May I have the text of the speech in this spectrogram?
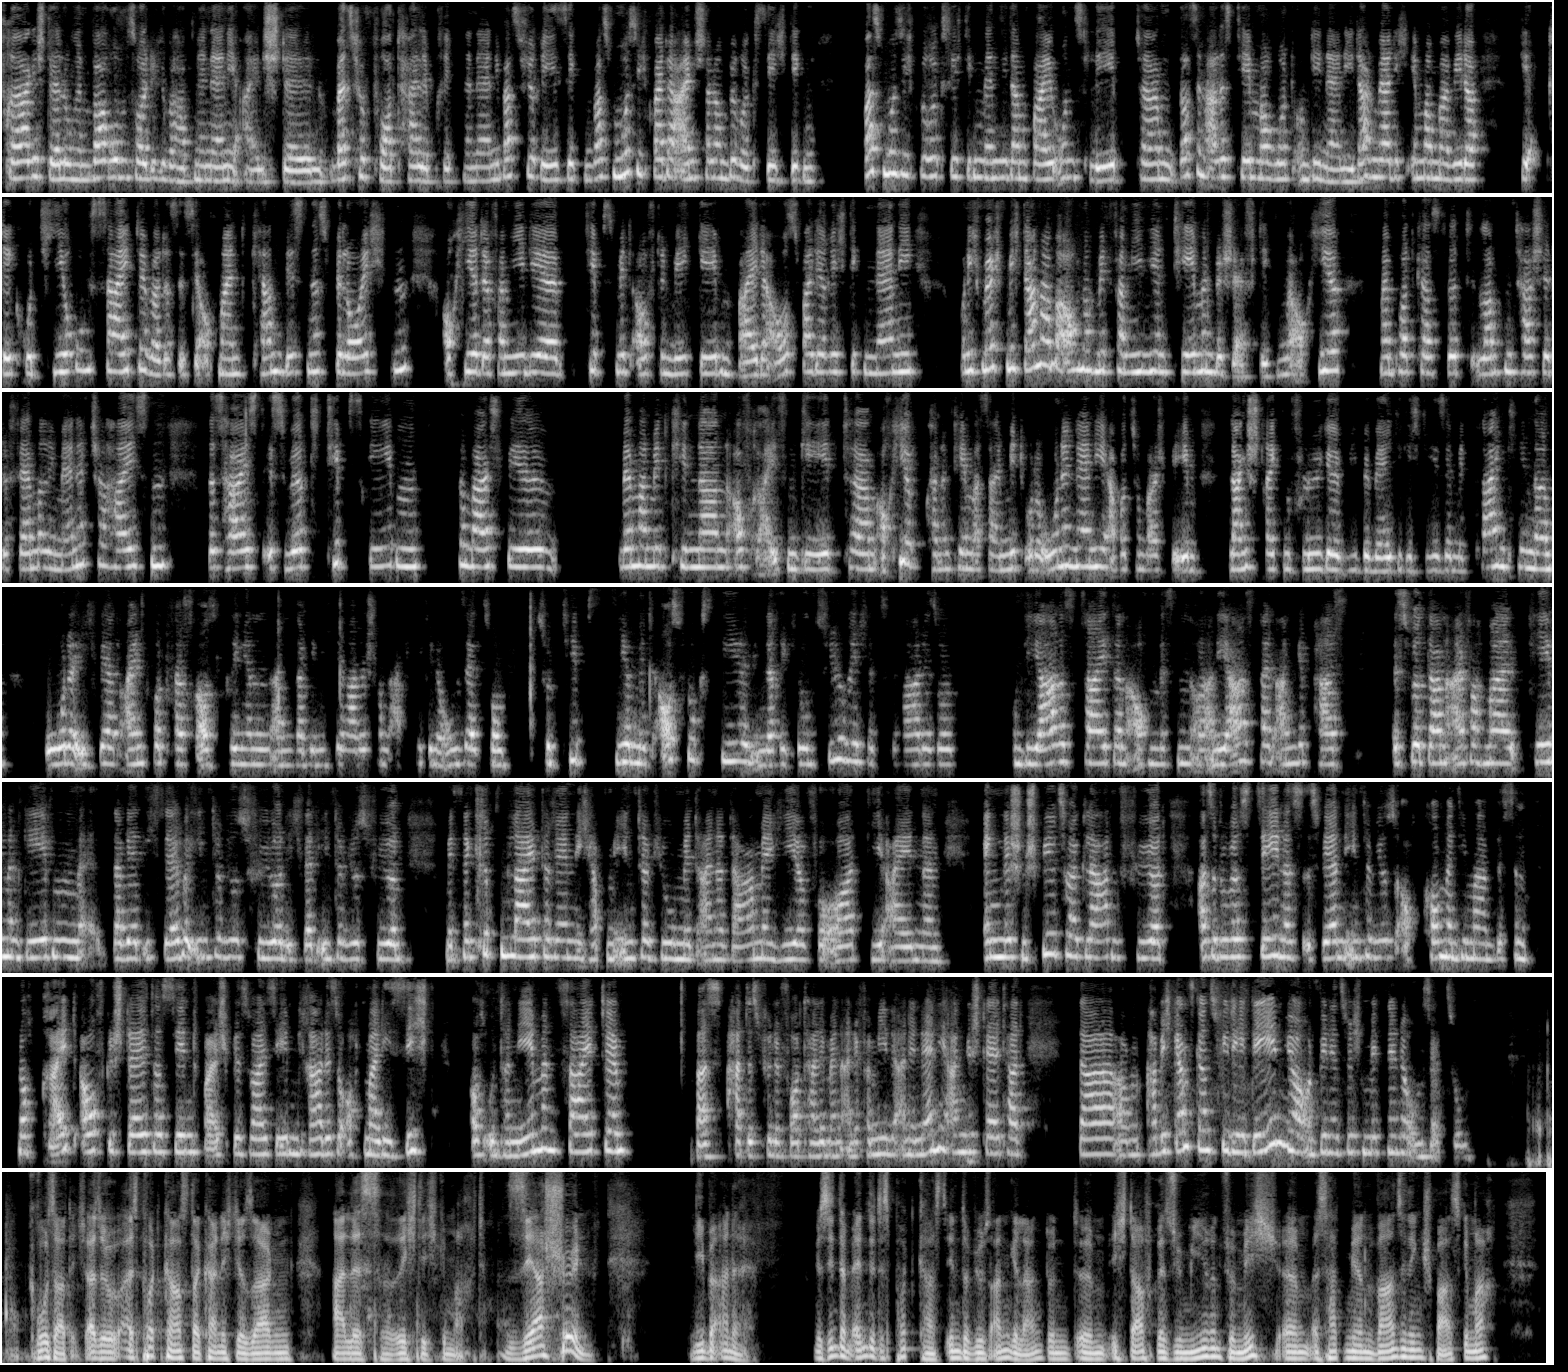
Fragestellungen, warum sollte ich überhaupt eine Nanny einstellen? Was für Vorteile bringt eine Nanny? Was für Risiken? Was muss ich bei der Einstellung berücksichtigen? Was muss ich berücksichtigen, wenn sie dann bei uns lebt? Ähm, das sind alles Themen rund um die Nanny. Dann werde ich immer mal wieder die Rekrutierungsseite, weil das ist ja auch mein Kernbusiness, beleuchten. Auch hier der Familie Tipps mit auf den Weg geben bei der Auswahl der richtigen Nanny. Und ich möchte mich dann aber auch noch mit Familienthemen beschäftigen. Auch hier, mein Podcast wird Lampentasche The Family Manager heißen. Das heißt, es wird Tipps geben, zum Beispiel, wenn man mit Kindern auf Reisen geht. Ähm, auch hier kann ein Thema sein, mit oder ohne Nanny, aber zum Beispiel eben Langstreckenflüge, wie bewältige ich diese mit Kleinkindern? Oder ich werde einen Podcast rausbringen, ähm, da bin ich gerade schon aktiv in der Umsetzung, zu Tipps hier mit Ausflugszielen in der Region Zürich, jetzt gerade so um die Jahreszeit dann auch ein bisschen oder an die Jahreszeit angepasst. Es wird dann einfach mal Themen geben, da werde ich selber Interviews führen, ich werde Interviews führen mit einer Krippenleiterin. Ich habe ein Interview mit einer Dame hier vor Ort, die einen englischen Spielzeugladen führt. Also du wirst sehen, es, es werden Interviews auch kommen, die mal ein bisschen noch breit aufgestellter sind, beispielsweise eben gerade so oft mal die Sicht aus Unternehmensseite. was hat es für eine Vorteile, wenn eine Familie eine Nanny angestellt hat. Da ähm, habe ich ganz, ganz viele Ideen, ja, und bin inzwischen mitten in der Umsetzung. Großartig. Also als Podcaster kann ich dir sagen, alles richtig gemacht. Sehr schön. Liebe Anne, wir sind am Ende des Podcast-Interviews angelangt und ähm, ich darf resümieren für mich. Ähm, es hat mir einen wahnsinnigen Spaß gemacht,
